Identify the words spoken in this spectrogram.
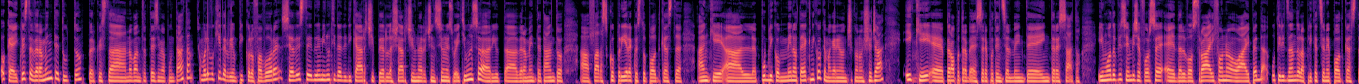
Ok, questo è veramente tutto per questa 98esima puntata. Volevo chiedervi un piccolo favore, se aveste due minuti da dedicarci per lasciarci una recensione su iTunes, aiuta veramente tanto a far scoprire questo podcast anche al pubblico meno tecnico che magari non ci conosce già e che eh, però potrebbe essere potenzialmente interessato. Il modo più semplice forse è dal vostro iPhone o iPad utilizzando l'applicazione podcast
